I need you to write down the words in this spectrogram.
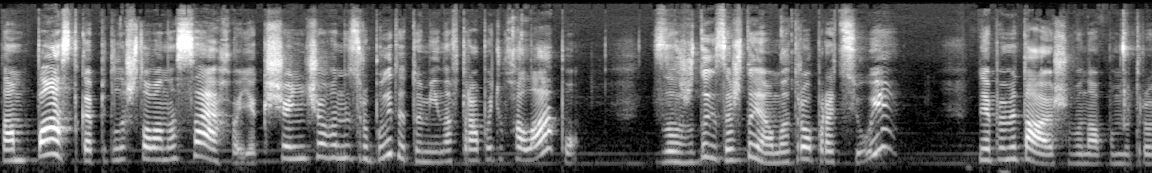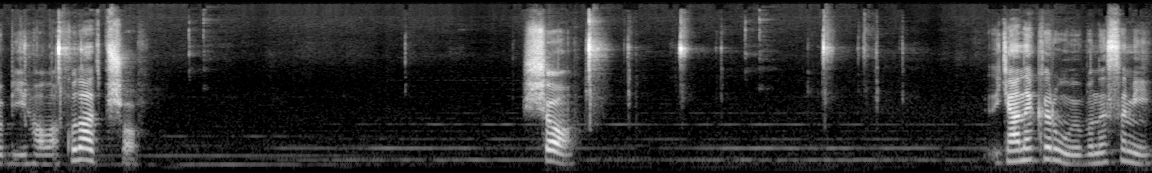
Там пастка підлаштована Сехо. Якщо нічого не зробити, то міна втрапить у халепу. Завжди, завжди, а метро працює? Ну, я пам'ятаю, що вона по метро бігала. Куди ти пішов? Що? Я не керую, вони самі.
